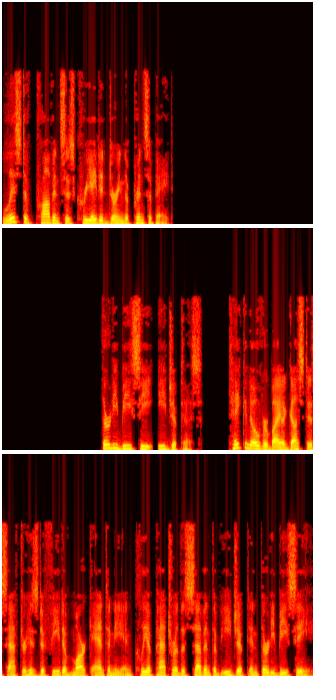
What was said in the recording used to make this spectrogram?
List of provinces created during the Principate 30 BC – Aegyptus. Taken over by Augustus after his defeat of Mark Antony and Cleopatra VII of Egypt in 30 BC.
